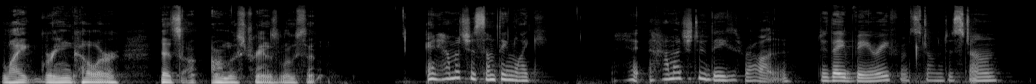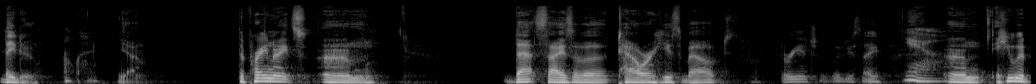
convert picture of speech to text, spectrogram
light green color that's almost translucent. And how much is something like, how much do these run? Do they vary from stone to stone? They do, Okay. yeah. The Prehnites, um, that size of a tower, he's about three inches. Would you say? Yeah. Um, he would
